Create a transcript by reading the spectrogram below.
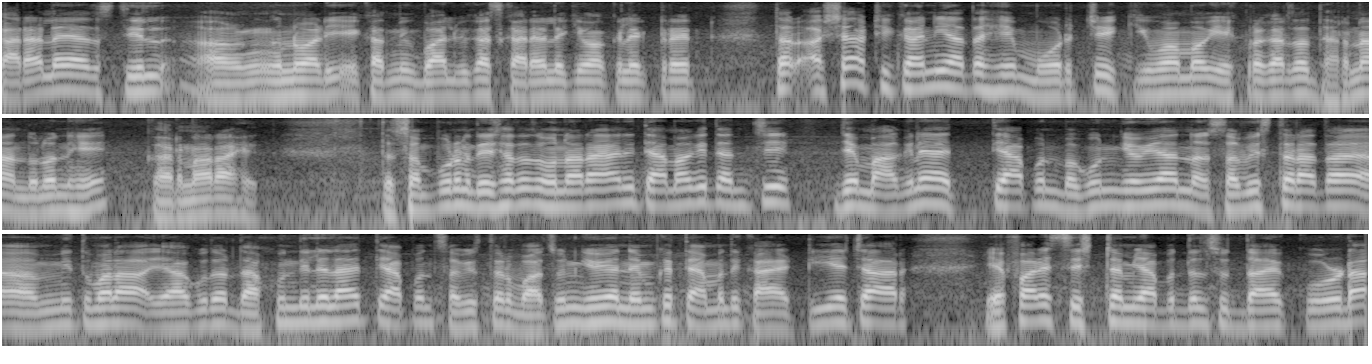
कार्यालय असतील अंगणवाडी एकात्मिक बाल विकास कार्यालय किंवा कलेक्टरेट तर अशा ठिकाणी आता हे मोर्चे किंवा मग एक प्रकारचं धरणं आंदोलन हे करणार आहेत. तर संपूर्ण देशातच होणार आहे आणि त्यामागे त्यांची जे मागण्या आहेत त्या आपण बघून घेऊया. न सविस्तर आता मी तुम्हाला या अगोदर दाखवून दिलेलं आहे ते आपण सविस्तर वाचून घेऊया. नेमकं त्यामध्ये काय T H R F R S system याबद्दलसुद्धा आहे. कोरडा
